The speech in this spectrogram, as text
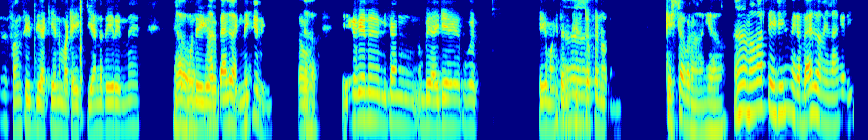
සංසිද්ධියක් කියන මට කියන්න තේරෙන්නේ එන්න කියන ඒක ගැන නිකන් ඔබේ අයිඩිය මොකත් ඒක මහිතන ක්‍රිස්ටොෆ නො ක්‍රිස්ටෝපරනාග මමත් ඒ ෆිල්ම් එක බැලුව මේ ළඟදී.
